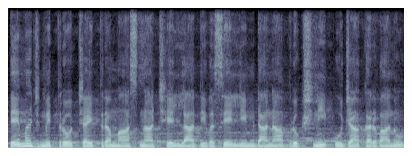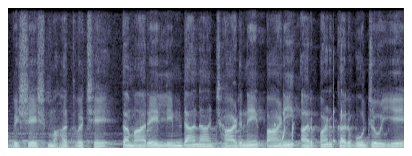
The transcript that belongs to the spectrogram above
તેમજ મિત્રો, ચૈત્ર માસના છેલ્લા દિવસે લીમડાના વૃક્ષની પૂજા કરવાનું વિશેષ મહત્વ છે. તમારે લીમડાના ઝાડને પાણી અર્પણ કરવું જોઈએ.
